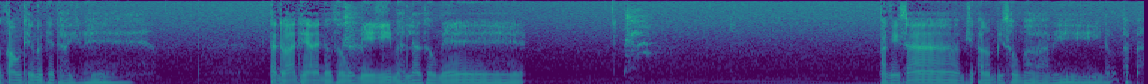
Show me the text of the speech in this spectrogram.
အကောင်ထင်လို့ဖြစ်တာကြီးပဲတဏှာထဲရတဲ့နှုတ်ဆုံးပဲမြေကြီးမှာလမ်းဆုံးပဲဘာကိစ္စမှဖြစ်အလုံးပြီးဆုံးသွားပါပြီလို့မှတ်ပါ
